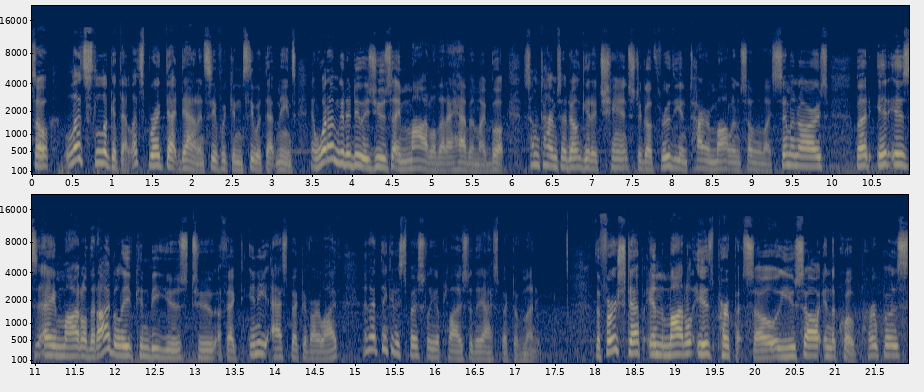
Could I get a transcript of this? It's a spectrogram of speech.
So let's look at that. Let's break that down and see if we can see what that means. And what I'm going to do is use a model that I have in my book. Sometimes I don't get a chance to go through the entire model in some of my seminars, but it is a model that I believe can be used to affect any aspect of our life, and I think it especially applies to the aspect of money. The first step in the model is purpose. So you saw in the quote, purpose,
